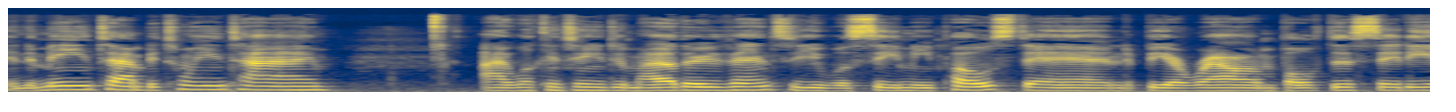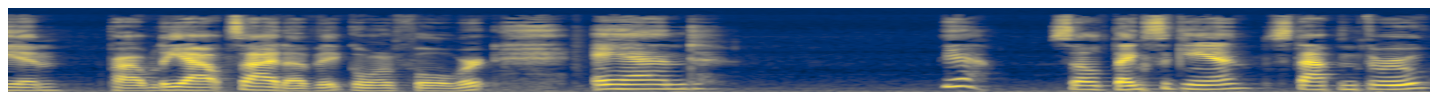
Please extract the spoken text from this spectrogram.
In the meantime, between time, I will continue to do my other events. You will see me post and be around both this city and probably outside of it going forward. And yeah, so thanks again, stopping through.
